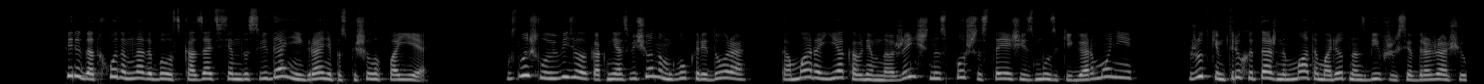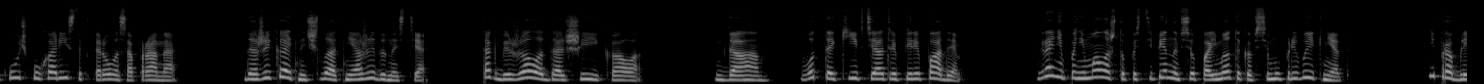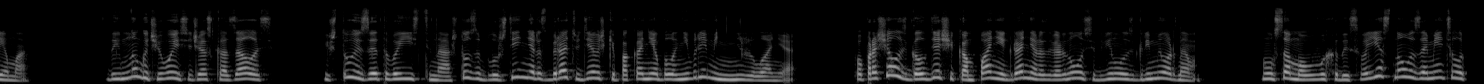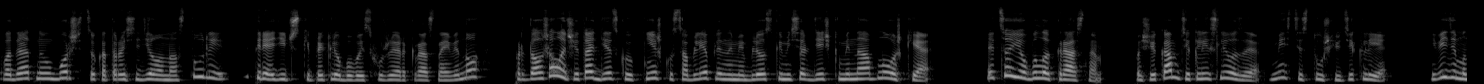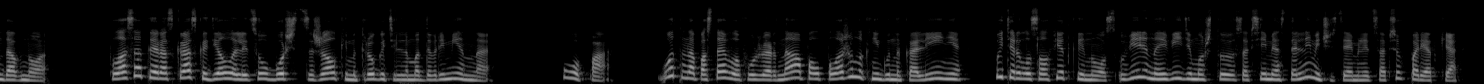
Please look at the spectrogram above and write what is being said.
Перед отходом надо было сказать всем до свидания, и Граня поспешила в фойе. Услышала и увидела, как в неосвещенном углу коридора Тамара Яковлевна, женщина, сплошь состоящая из музыки и гармонии, жутким трехэтажным матом орет на сбившихся в дрожащую кучку хористок второго сопрано. Даже икать начала от неожиданности. Так бежала дальше и икала. Да, вот такие в театре перепады. Грани понимала, что постепенно все поймет и ко всему привыкнет. Не проблема. Да и много чего ей сейчас казалось. И что из этого истина, а что заблуждение, разбирать у девочки пока не было ни времени, ни желания. Попрощалась с голдящей компанией, Грани развернулась и двинулась к гримерным. Но у самого выхода из своей снова заметила квадратную уборщицу, которая сидела на стуле и, периодически прихлебывая из фужера красное вино, Продолжала читать детскую книжку с облепленными блестками сердечками на обложке. Лицо ее было красным. По щекам текли слезы, вместе с тушью текли. И, видимо, давно. Полосатая раскраска делала лицо уборщицы жалким и трогательным одновременно. Опа! Вот она поставила фужер на пол, положила книгу на колени, вытерла салфеткой нос, уверенная, видимо, что со всеми остальными частями лица все в порядке.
